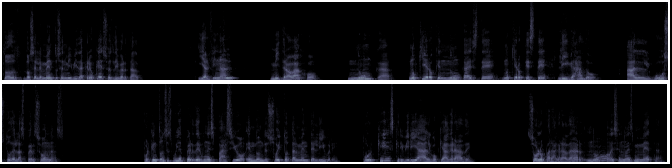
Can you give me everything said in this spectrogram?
todos los elementos en mi vida. Creo que eso es libertad. Y al final, mi trabajo nunca, no quiero que nunca esté, no quiero que esté ligado al gusto de las personas. Porque entonces voy a perder un espacio en donde soy totalmente libre. ¿por qué escribiría algo que agrade? ¿Solo para agradar? No, ese no es mi meta.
